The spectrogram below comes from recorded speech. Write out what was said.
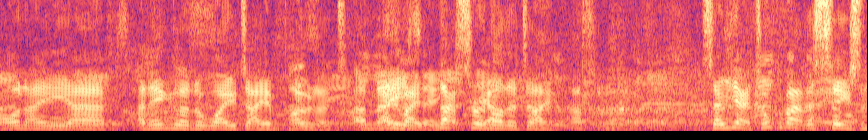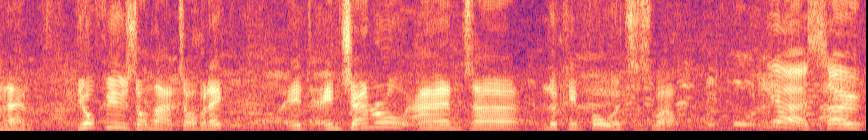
on a uh, an England away day in Poland. Anyway, that's for Yeah. another day. That's for another day. So yeah, talk about this season then. Your views on that, Dominic, in, in general and uh, looking forwards as well. Yeah, so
